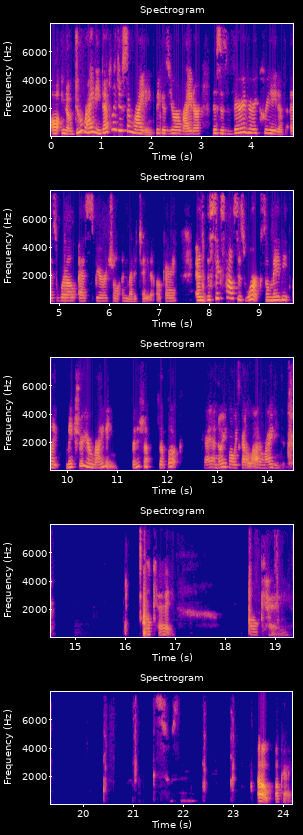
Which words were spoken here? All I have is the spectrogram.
all, you know, do writing. Definitely do some writing because you're a writer. This is very, very creative as well as spiritual and meditative. Okay. And the sixth house is work. So maybe like make sure you're writing, finish up the book. Okay. I know you've always got a lot of writing to do. Okay. Okay. Oh, okay.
